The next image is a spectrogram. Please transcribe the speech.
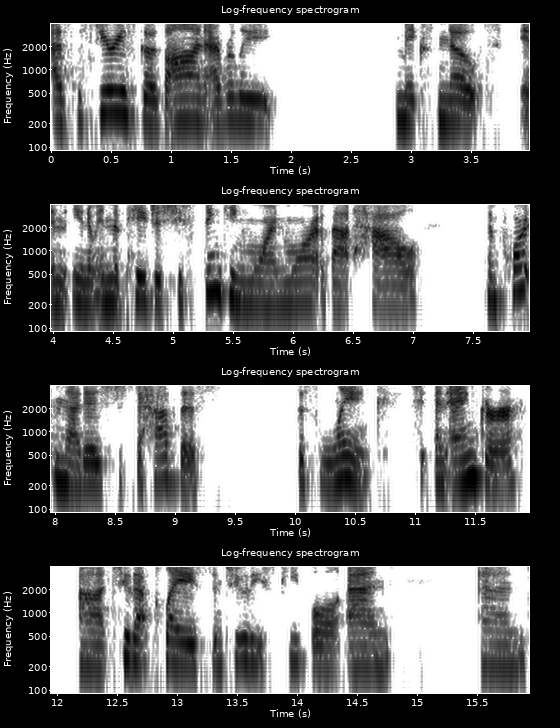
as the series goes on everly makes note in you know in the pages she's thinking more and more about how important that is just to have this this link to an anchor uh, to that place and to these people. And and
